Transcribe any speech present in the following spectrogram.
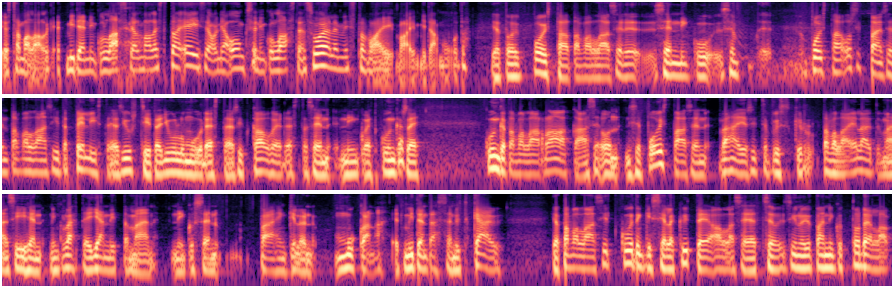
jos samalla että miten niin kuin laskelmallista tai ei se on, ja onko se niin kuin lasten suojelemista vai, vai mitä muuta. Ja toi poistaa tavallaan sen, sen, niin kuin, se poistaa osittain sen tavallaan siitä pelistä ja just siitä julmuudesta ja siitä kauheudesta sen, niin kuin, että kuinka se kuinka tavallaan raakaa se on, niin se poistaa sen vähän ja sitten sä pystytkin tavallaan eläytymään siihen, niin kuin lähtee jännittämään niin kuin sen päähenkilön mukana, että miten tässä nyt käy. Ja tavallaan sitten kuitenkin siellä kyteen alla se, että se, siinä on jotain niin todella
